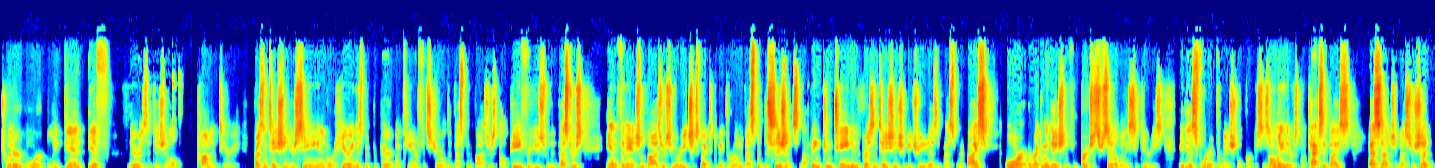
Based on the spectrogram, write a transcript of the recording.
Twitter or LinkedIn if there is additional commentary. Presentation you're seeing and or hearing has been prepared by Cantor Fitzgerald Investment Advisors LP for use with investors and financial advisors who are each expected to make their own investment decisions. Nothing contained in the presentation should be treated as investment advice or a recommendation for the purchase or sale of any securities. It is for informational purposes only. There is no tax advice. As such, investors should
